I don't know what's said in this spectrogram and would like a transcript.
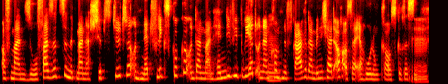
auf meinem Sofa sitze mit meiner Chipstüte und Netflix gucke und dann mein Handy vibriert und dann mhm. kommt eine Frage, dann bin ich halt auch aus der Erholung rausgerissen. Mhm.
